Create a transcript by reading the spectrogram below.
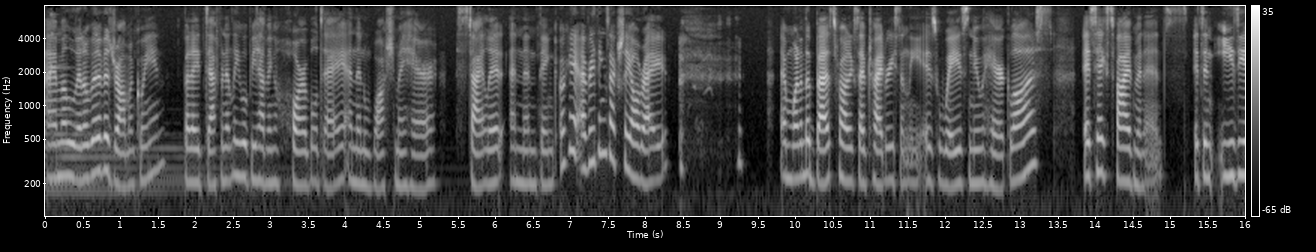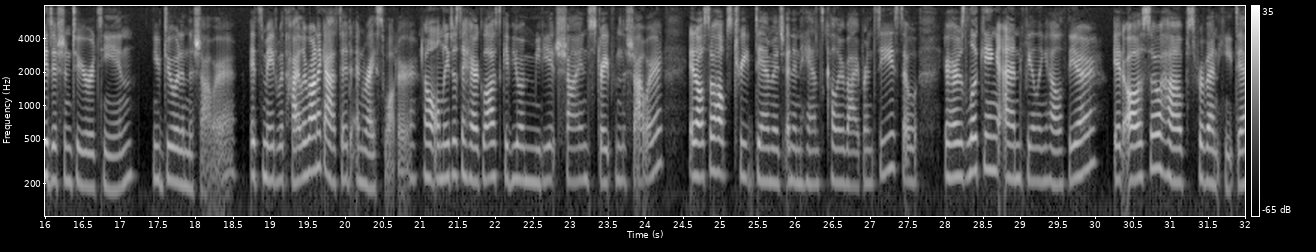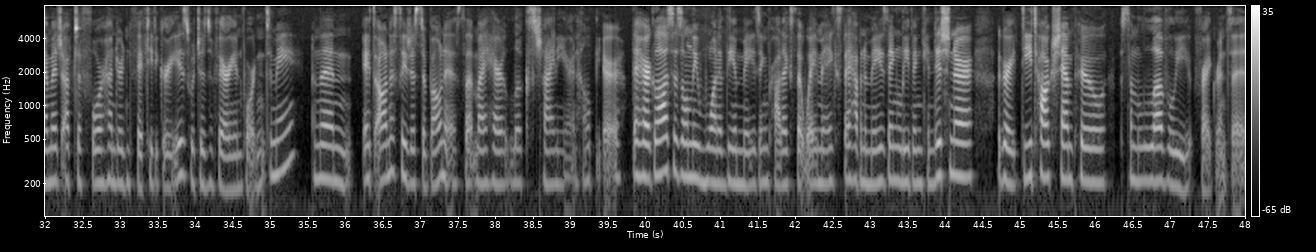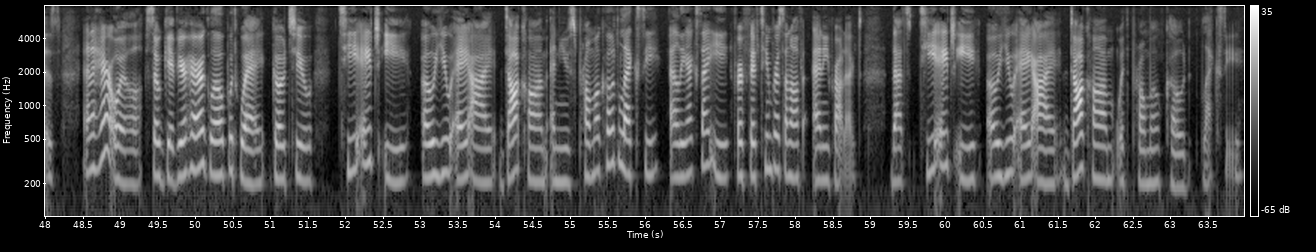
I'm a little bit of a drama queen, but I definitely will be having a horrible day and then wash my hair, style it, and then think, okay, everything's actually all right. and one of the best products I've tried recently is Ouai's new hair gloss. It takes five minutes. It's an easy addition to your routine. You do it in the shower. It's made with hyaluronic acid and rice water. Not only does a hair gloss give you immediate shine straight from the shower, it also helps treat damage and enhance color vibrancy so your hair is looking and feeling healthier. It also helps prevent heat damage up to 450 degrees, which is very important to me. And then it's honestly just a bonus that my hair looks shinier and healthier. The hair gloss is only one of the amazing products that Ouai makes. They have an amazing leave in conditioner, a great detox shampoo, some lovely fragrances, and a hair oil. So give your hair a glow up with Ouai. Go to T H E O U A I dot com and use promo code LEXIE, L E X I E, for 15% off any product. That's T H E O U A I dot com with promo code LEXIE.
